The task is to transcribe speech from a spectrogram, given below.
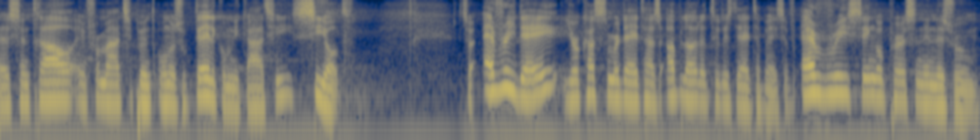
Centraal Informatiepunt Onderzoek Telecommunicatie, CIOT. So every day, your customer data is uploaded to this database of every single person in this room.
